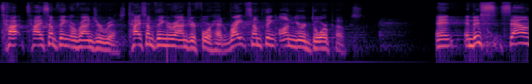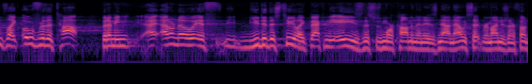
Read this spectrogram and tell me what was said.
tie, tie something around your wrist, tie something around your forehead, write something on your doorpost. And, and this sounds like over the top, but I mean, I, I, don't know if you did this too. Like back in the 80s, this was more common than it is now. Now we set reminders on our phone.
